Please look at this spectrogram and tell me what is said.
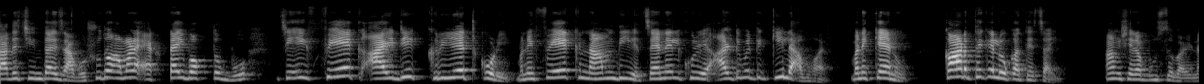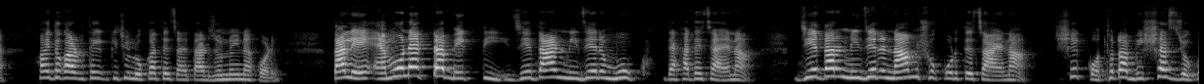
তাদের চিন্তায় যাব? শুধু আমার একটাই বক্তব্য যে এই ফেক আইডি ক্রিয়েট করে মানে ফেক নাম দিয়ে চ্যানেল খুলে আলটিমেটলি কী লাভ হয়? মানে কেন? কার থেকে লোকাতে চাই? আমি সেটা বুঝতে পারি না। হয়তো কারোর থেকে কিছু লোকাতে চায়, তার জন্যই না করে। তাহলে এমন একটা ব্যক্তি যে তার নিজের মুখ দেখাতে চায় না, যে তার নিজের নাম শো করতে চায় না, সে কতটা বিশ্বাসযোগ্য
